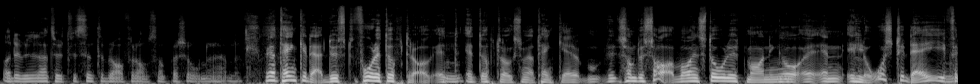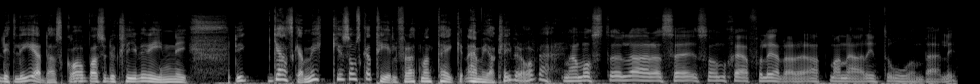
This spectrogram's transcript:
Och det blir naturligtvis inte bra för dem som personer heller. Men jag tänker där, du får ett uppdrag, ett, mm. ett uppdrag som jag tänker, som du sa, var en stor utmaning mm. och en eloge till dig mm. för ditt ledarskap. Mm. Alltså du kliver in i, det är ganska mycket som ska till för att man tänker, nej men jag kliver av det här. Man måste lära sig som chef och ledare att man är inte oumbärlig.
